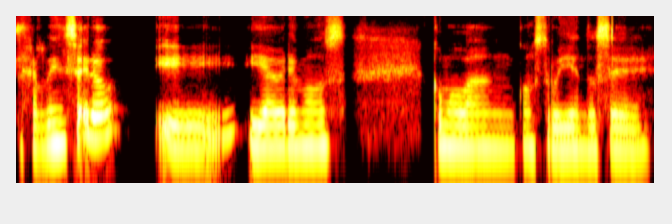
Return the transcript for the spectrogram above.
El jardín cero y, y ya veremos cómo van construyéndose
